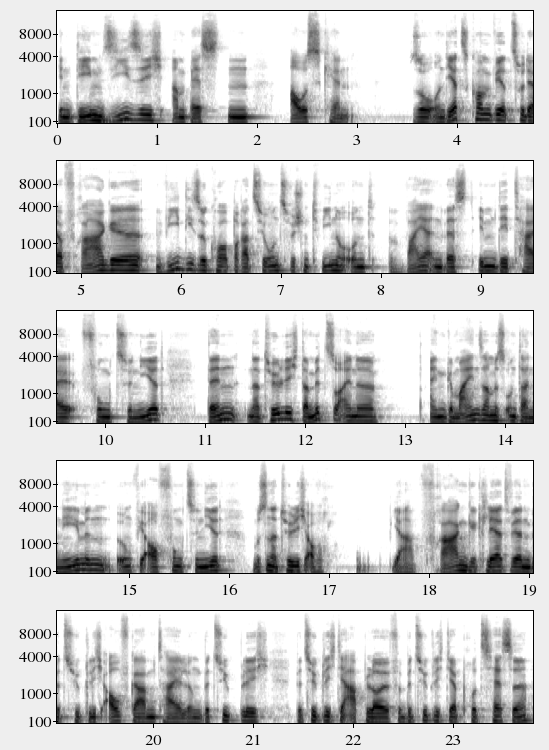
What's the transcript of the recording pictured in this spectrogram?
in dem sie sich am besten auskennen. So, und jetzt kommen wir zu der Frage, wie diese Kooperation zwischen Twino und Wire Invest im Detail funktioniert. Denn natürlich, damit so eine, ein gemeinsames Unternehmen irgendwie auch funktioniert, müssen natürlich auch ja, Fragen geklärt werden bezüglich Aufgabenteilung, bezüglich, bezüglich der Abläufe, bezüglich der Prozesse.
